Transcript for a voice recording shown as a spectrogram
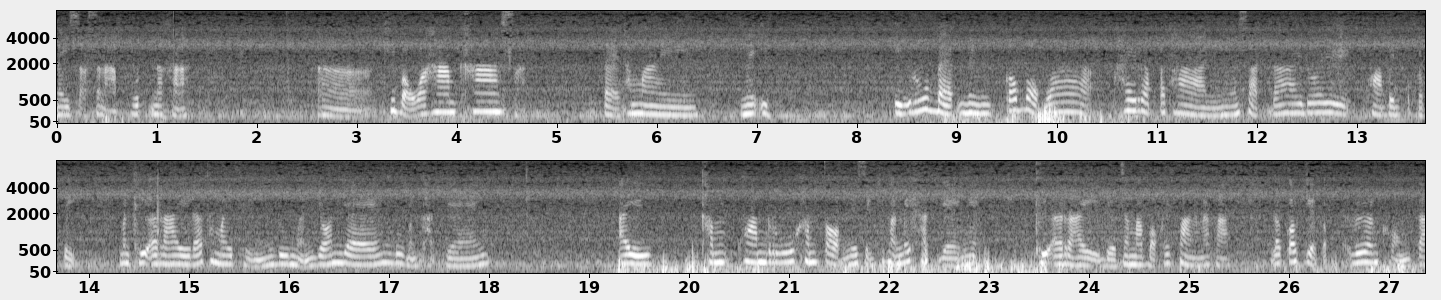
ในศาสนาพุทธนะคะที่บอกว่าห้ามฆ่าสัตว์ แต่ทำไมในอีกอีกรูปแบบหนึ่งก็บอกว่าให้รับประทานเนื้อสัตว์ได้ด้วยความเป็นปกติ มันคืออะไรแล้วทำไมถึงดูเหมือนย้อนแย้ง ดูเหมือนขัดแย้ง ไอ คำความรู้คำตอบในสิ่งที่มันไม่ขัดแย้งเนี่ยคืออะไร เดี๋ยวจะมาบอกให้ฟังนะคะ แล้วก็เกี่ยวกับเรื่องของก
